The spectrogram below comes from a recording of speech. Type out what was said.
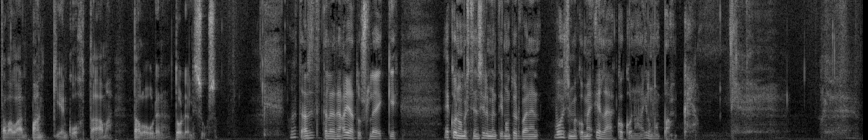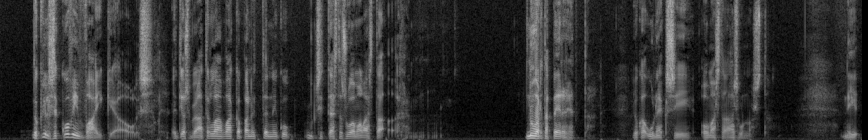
tavallaan pankkien kohtaama talouden todellisuus. Otetaan sitten tällainen ajatusleikki. Ekonomistin silmin Timo Tyrväinen, voisimmeko me elää kokonaan ilman pankkeja? No kyllä se kovin vaikea olisi. Et jos me ajatellaan vaikkapa nyt niin kuin yksittäistä suomalaista nuorta perhettä, joka uneksii omasta asunnosta, niin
